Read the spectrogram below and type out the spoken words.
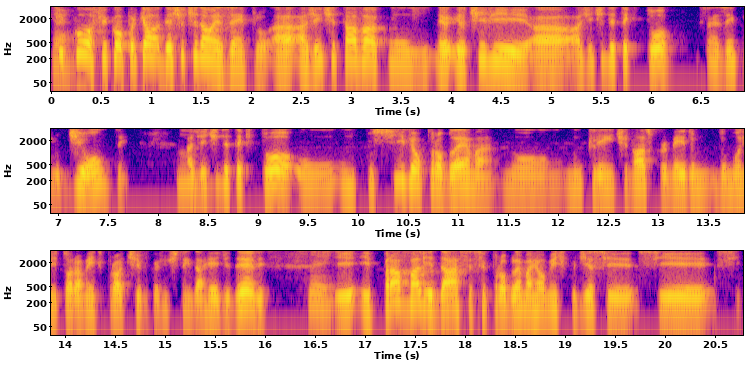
É. ficou, ficou, porque ó, deixa eu te dar um exemplo. A, a gente estava com, eu, eu tive, a, a, gente detectou, esse é um exemplo de ontem. Hum. A gente detectou um, um possível problema num, num, cliente nosso por meio do, do monitoramento proativo que a gente tem da rede dele Sim. E, e para validar se esse problema realmente podia se, se, se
